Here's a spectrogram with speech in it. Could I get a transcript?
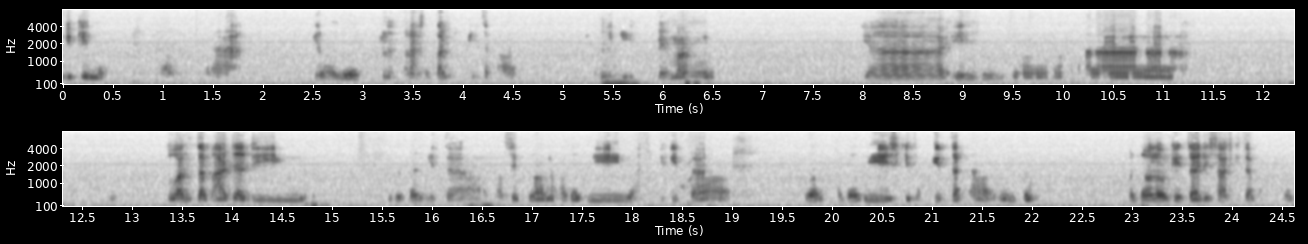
bikin kita rasa takut kita. Jadi memang ya intinya Tuhan tetap ada di kehidupan kita pasti Tuhan ada di hati kita Tuhan ada di sekitar kita untuk menolong kita di saat kita takut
